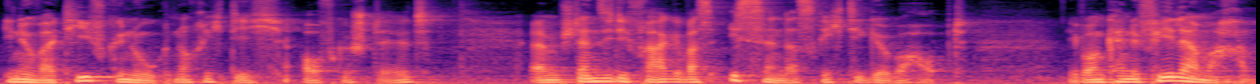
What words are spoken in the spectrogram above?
innovativ genug, noch richtig aufgestellt? Ähm, stellen Sie die Frage, was ist denn das Richtige überhaupt? Die wollen keine Fehler machen.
